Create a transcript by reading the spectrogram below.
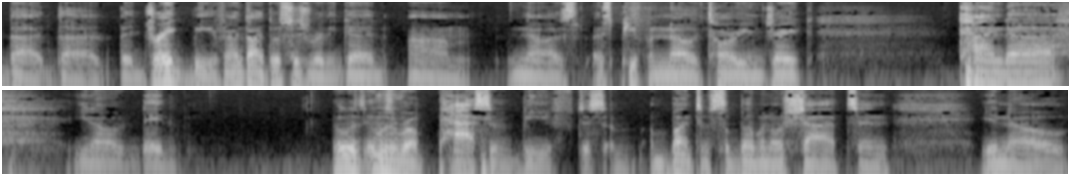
the the the Drake beef, and I thought this was really good. Um, you know, as as people know, Tory and Drake kind of, you know, they it was it was a real passive beef, just a, a bunch of subliminal shots, and you know,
